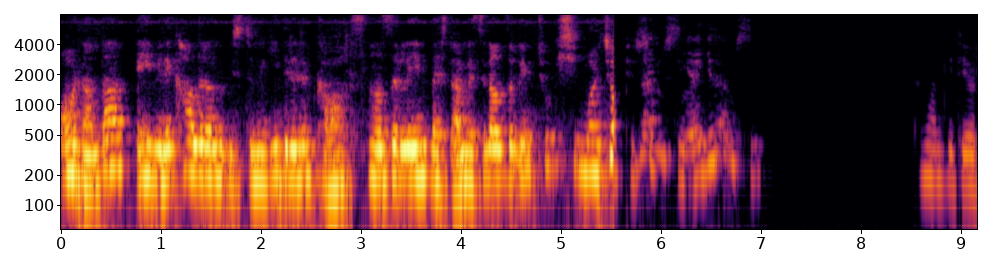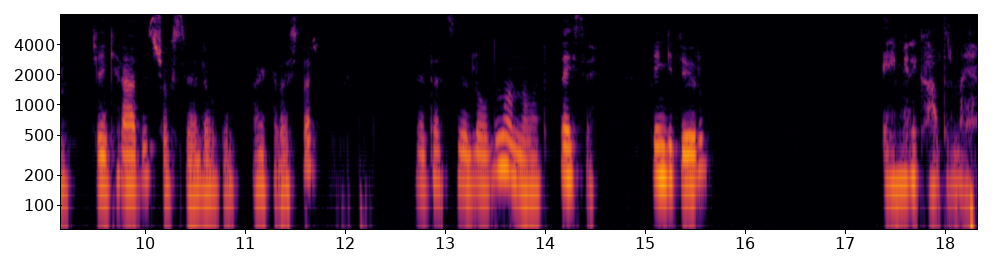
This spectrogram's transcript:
Oradan da Eymen'i kaldıralım, üstünü giydirelim, kahvaltısını hazırlayayım, beslenmesini hazırlayayım. Çok işim var. Çok Gider misin ya? Gider misin? Tamam gidiyorum. Cenker abiniz çok sinirli bugün arkadaşlar. Neden sinirli olduğunu anlamadım. Neyse ben gidiyorum. Eymen'i kaldırmaya.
